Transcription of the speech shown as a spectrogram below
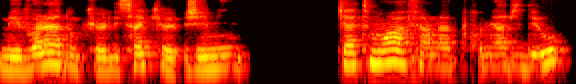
Mais voilà, donc euh, c'est vrai que j'ai mis quatre mois à faire ma première vidéo.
